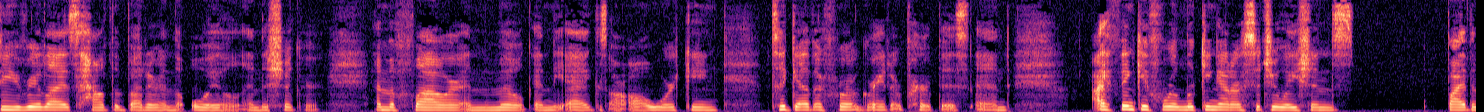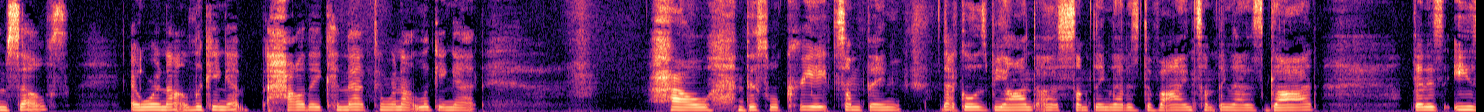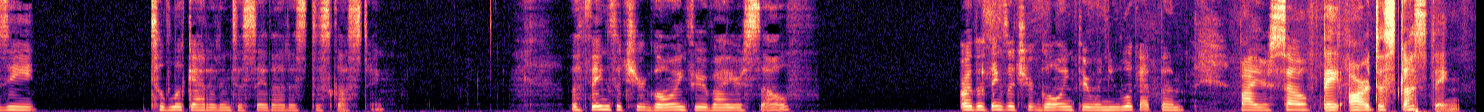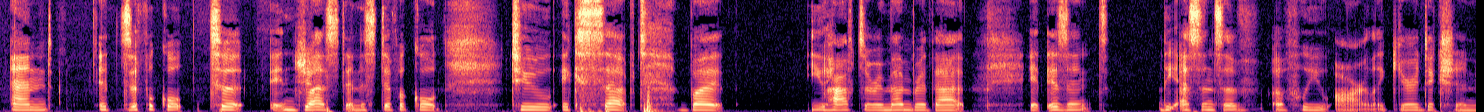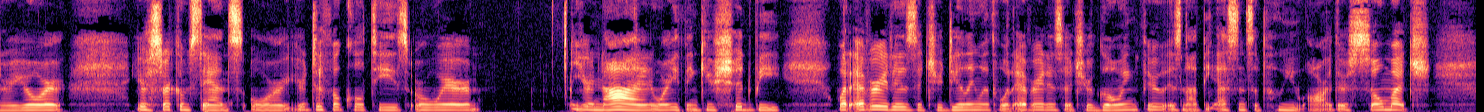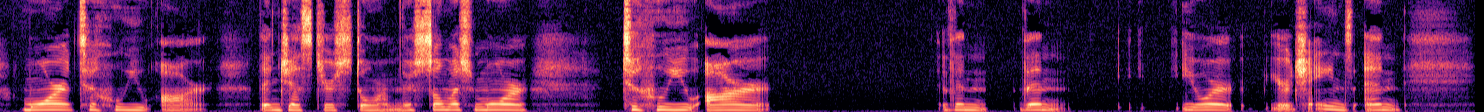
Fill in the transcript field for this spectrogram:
Do you realize how the butter and the oil and the sugar and the flour and the milk and the eggs are all working together for a greater purpose. And I think if we're looking at our situations by themselves and we're not looking at how they connect and we're not looking at how this will create something that goes beyond us, something that is divine, something that is God, then it's easy to look at it and to say that it's disgusting. The things that you're going through by yourself, or the things that you're going through when you look at them by yourself, they are disgusting. And it's difficult to ingest and it's difficult to accept, but you have to remember that it isn't the essence of of who you are like your addiction or your your circumstance or your difficulties or where you're not and where you think you should be whatever it is that you're dealing with whatever it is that you're going through is not the essence of who you are there's so much more to who you are than just your storm. There's so much more to who you are than than your your chains. And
